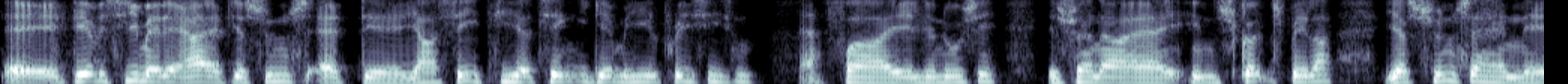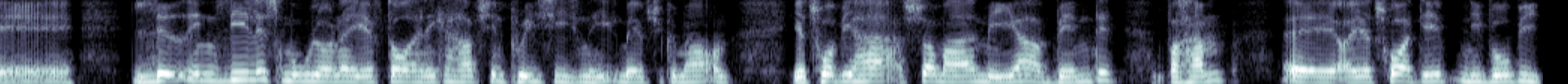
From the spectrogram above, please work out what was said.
Øh, det, jeg vil sige med det, er, at jeg synes, at øh, jeg har set de her ting igennem hele preseason ja. fra El Jeg synes, han er en skøn spiller. Jeg synes, at han... Øh, led en lille smule under i efteråret. Han ikke har haft sin preseason helt med FC København. Jeg tror, vi har så meget mere at vente for ham. Øh, og jeg tror, at det niveau, vi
